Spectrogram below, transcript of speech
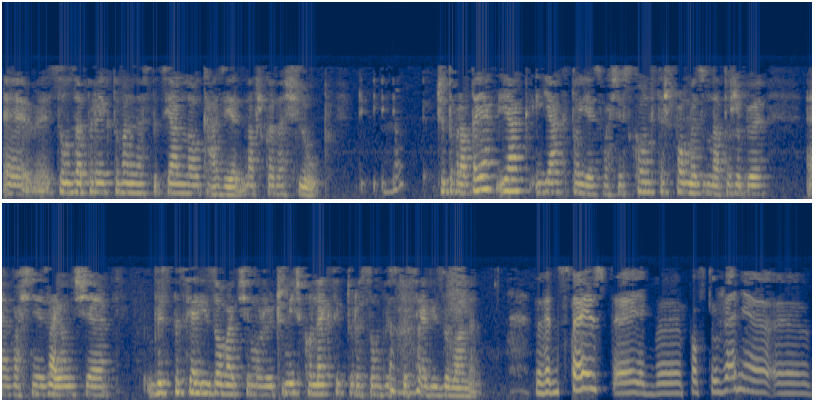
e, są zaprojektowane na specjalne okazje, na przykład na ślub. Mhm. Czy to prawda? Jak, jak, jak to jest właśnie? Skąd też pomysł na to, żeby e, właśnie zająć się, wyspecjalizować się może, czy mieć kolekcje, które są wyspecjalizowane? Więc to jest e, jakby powtórzenie e,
